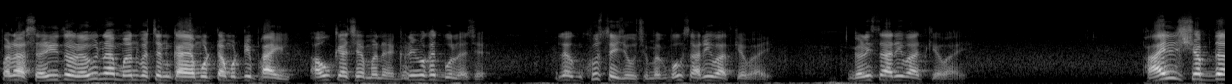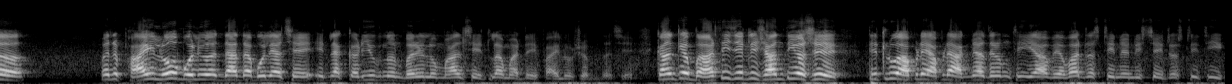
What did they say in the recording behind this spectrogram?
પણ આ શરીર તો રહ્યું ને મન વચન કાયા મોટા મોટી ફાઇલ. આવું કહે છે મને. ઘણી વખત બોલે છે. એટલે હું ખુશ થઈ જાઉં છું. મેં બહુ સારી વાત કહેવાય. ઘણી સારી વાત કહેવાય. ફાઇલ શબ્દ અને ફાઇલો બોલ્યો, દાદા બોલ્યા છે, એટલે કળિયુગનો ભરેલો માલ છે, એટલા માટે ફાઇલો શબ્દ છે. કારણ કે બહારથી જેટલી શાંતિ હશે તેટલું આપણે આપણે આજ્ઞાધર્મથી, આ વ્યવહાર દ્રષ્ટિને નિશ્ચય દ્રષ્ટિથી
